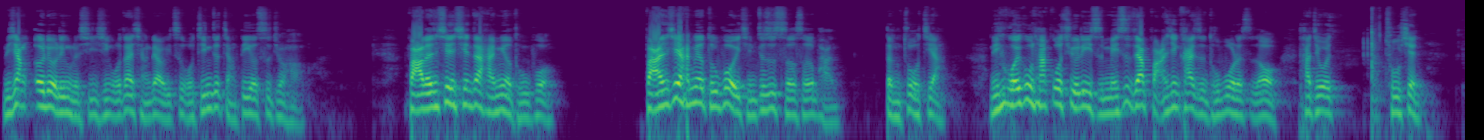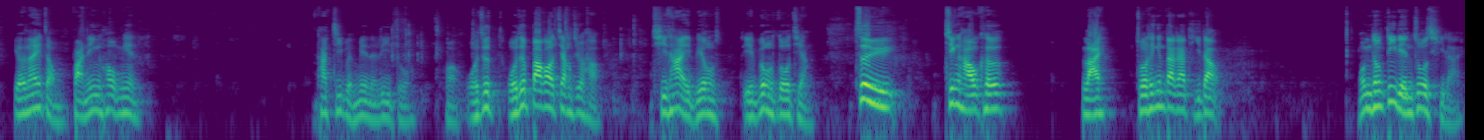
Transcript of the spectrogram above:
你像二六零五的星星，我再强调一次，我今天就讲第二次就好。法人线现在还没有突破，法人线还没有突破以前就是蛇蛇盘等做价。你回顾它过去的历史，每次只要法人线开始突破的时候，它就会出现有那一种反应后面它基本面的利多。哦，我就我就报告这样就好，其他也不用也不用多讲。至于金豪科，来，昨天跟大家提到，我们从低点做起来，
